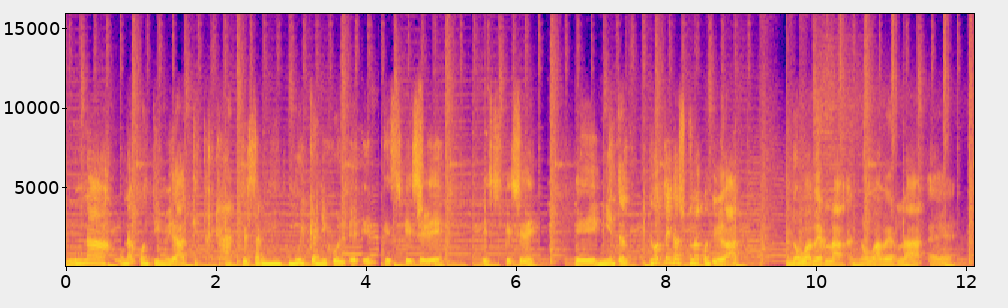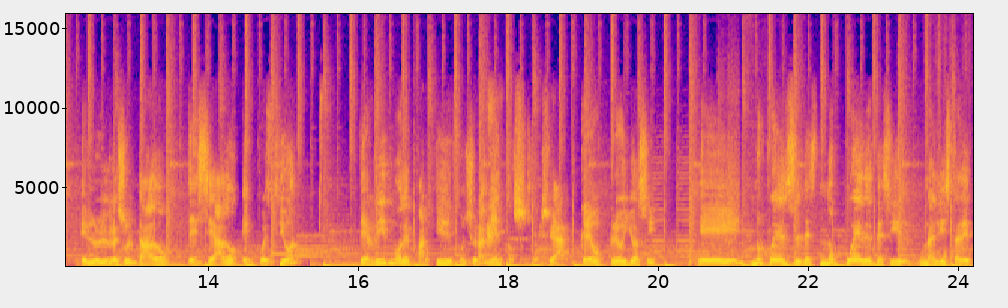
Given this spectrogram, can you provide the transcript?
una, una continuidad que, que está muy canijo el, que, que, se dé. Es, que se dé. Eh, mientras no tengas una continuidad, no va a haber, la, no va a haber la, eh, el, resultado deseado en cuestión de ritmo de partido y funcionamientos. O sea, creo, creo yo así. Eh, no, puedes, no puedes decir una lista de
